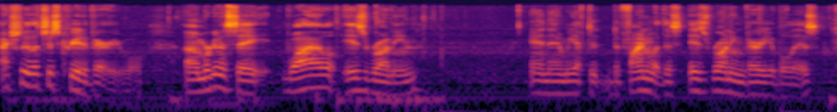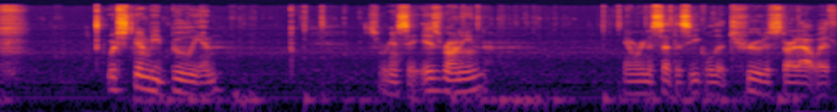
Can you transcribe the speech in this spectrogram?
actually, let's just create a variable. Um, we're going to say while is running and then we have to define what this is running variable is which is going to be boolean. So we're going to say is running and we're going to set this equal to true to start out with.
